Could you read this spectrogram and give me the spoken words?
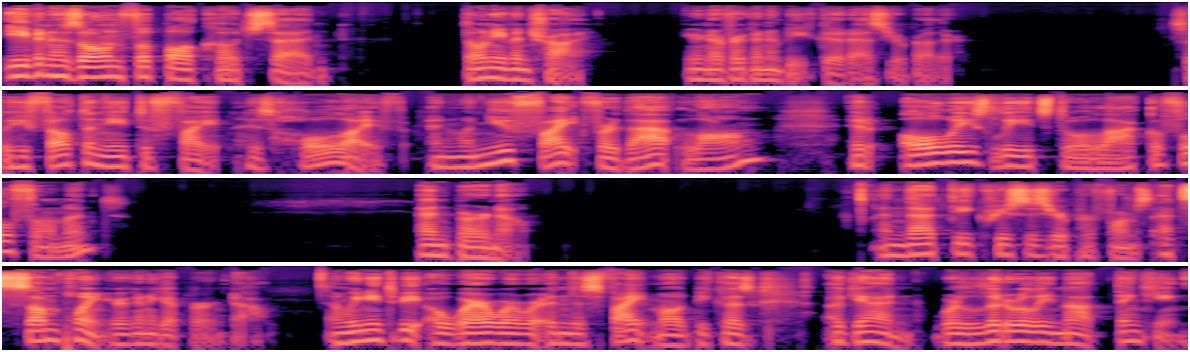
even his own football coach said, don't even try you're never going to be good as your brother. So he felt the need to fight his whole life. And when you fight for that long, it always leads to a lack of fulfillment and burnout. And that decreases your performance. At some point, you're going to get burned out. And we need to be aware where we're in this fight mode because, again, we're literally not thinking.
